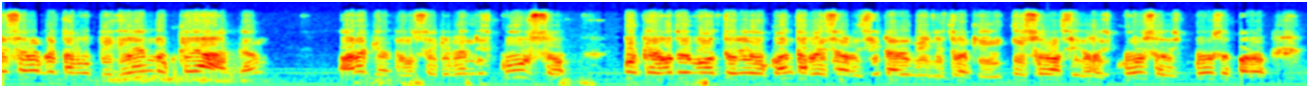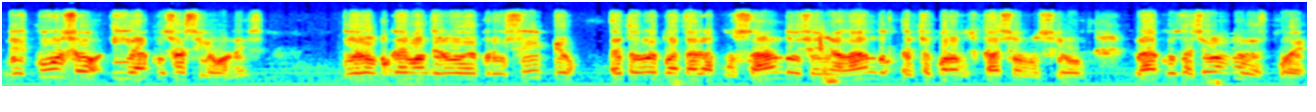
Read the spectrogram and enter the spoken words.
eso es lo que estamos pidiendo que hagan, ahora que no se queden discurso, porque nosotros hemos tenido cuántas veces la visita del ministro aquí, y solo ha sido discurso, discurso, pero discurso y acusaciones, y es lo que hemos mantenido desde el principio, esto no es para estar acusando y señalando, esto es para buscar solución. La acusación es después.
